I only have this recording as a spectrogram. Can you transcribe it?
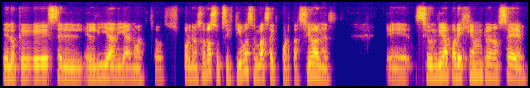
de lo que es el, el, día a día nuestro? Porque nosotros subsistimos en base a exportaciones. Eh, si un día, por ejemplo, no sé,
